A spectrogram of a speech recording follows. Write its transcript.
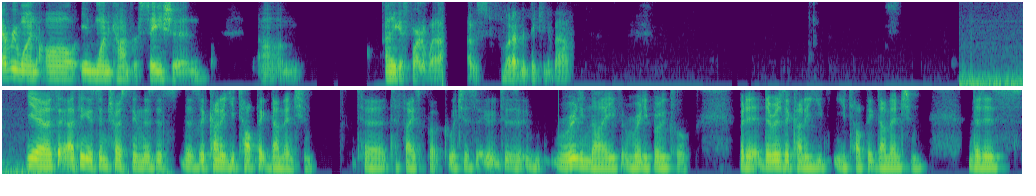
everyone all in one conversation um, i think it's part of what I, was what i've been thinking about. Yeah I, th- I think it's interesting. There's this there's a kind of utopic dimension to to facebook which is which is really naive and really brutal but it, there is a kind of utopic dimension that is,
